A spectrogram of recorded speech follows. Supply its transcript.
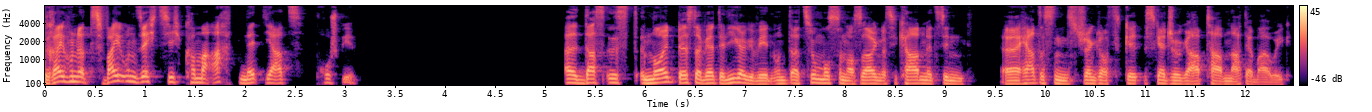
362,8 Net Yards pro Spiel. Also das ist neuntbester Wert der Liga gewesen. Und dazu musst du noch sagen, dass die Cardinals den äh, härtesten Strength of Schedule gehabt haben nach der Bye Week.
